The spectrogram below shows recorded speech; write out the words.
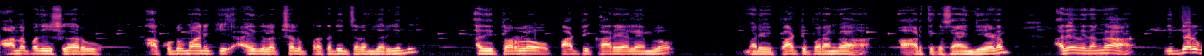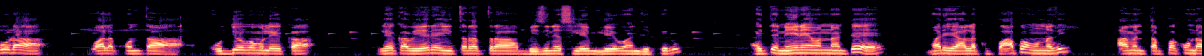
ఆంధ్రప్రదేశ్ గారు ఆ కుటుంబానికి ఐదు లక్షలు ప్రకటించడం జరిగింది. అది త్వరలో పార్టీ కార్యాలయంలో మరి పార్టీ పరంగా ఆర్థిక సాయం చేయడం. అదేవిధంగా ఇద్దరు కూడా వాళ్ళ కొంత ఉద్యోగం లేక లేక వేరే ఇతరత్ర బిజినెస్లు ఏమి లేవు అని చెప్పారు అయితే నేనేమన్నా అంటే మరి వాళ్ళకు పాపం ఉన్నది. ఆమెను తప్పకుండా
